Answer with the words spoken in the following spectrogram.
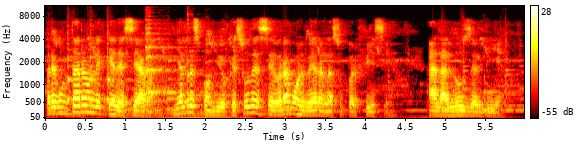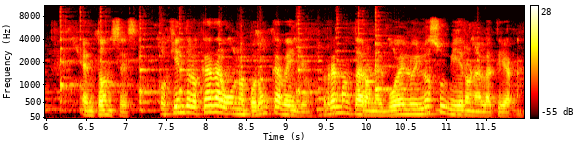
Preguntáronle qué deseaban, y él respondió que su deseo era volver a la superficie, a la luz del día. Entonces, cogiéndolo cada uno por un cabello, remontaron el vuelo y lo subieron a la tierra.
